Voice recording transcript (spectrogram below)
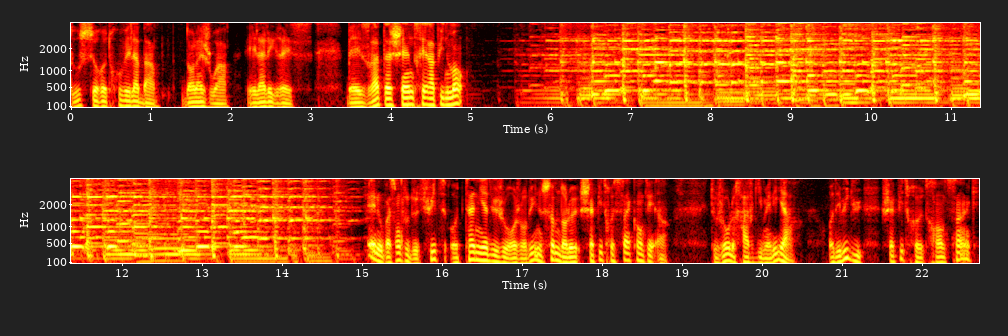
tous se retrouver là-bas, dans la joie et l'allégresse. Bezrat Hachem très rapidement. Et nous passons tout de suite au Tania du jour. Aujourd'hui, nous sommes dans le chapitre 51, toujours le Chav Gimeliyar. Au début du chapitre 35,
